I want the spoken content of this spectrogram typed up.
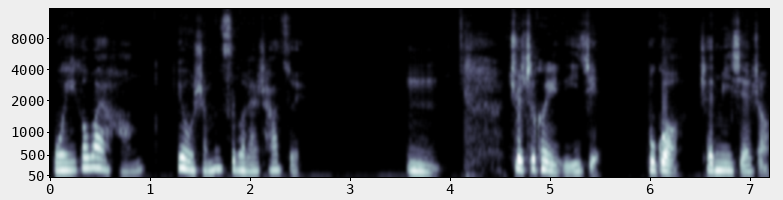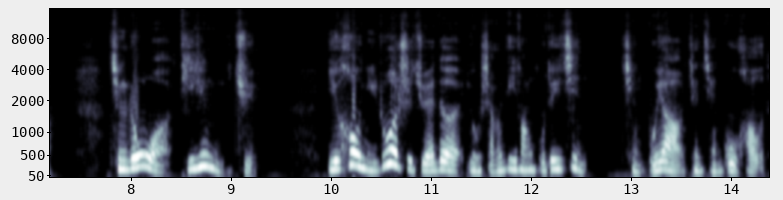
我一个外行，又有什么资格来插嘴？嗯，确实可以理解。不过，陈明先生，请容我提醒你一句：以后你若是觉得有什么地方不对劲，请不要瞻前顾后的，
